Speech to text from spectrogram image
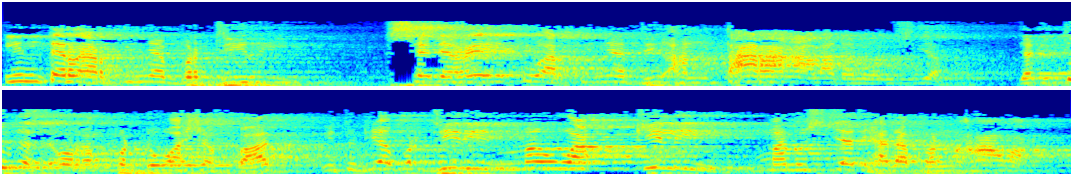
Inter artinya berdiri, sedere itu artinya di antara Allah dan manusia. Jadi tugas seorang pendoa syafaat itu dia berdiri mewakili manusia di hadapan Allah.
